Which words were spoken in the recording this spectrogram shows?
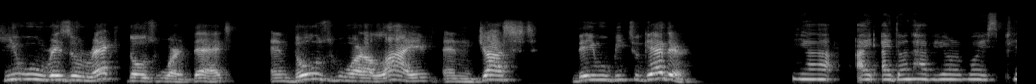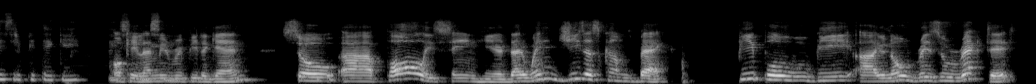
he will resurrect those who are dead, and those who are alive and just, they will be together. Yeah, I, I don't have your voice. Please repeat again. Okay, let me repeat again. So uh, Paul is saying here that when Jesus comes back, people will be, uh, you know, resurrected,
